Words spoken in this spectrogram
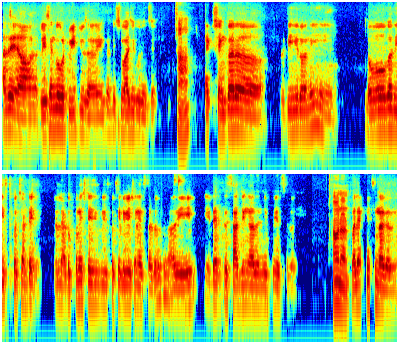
అదే రీసెంట్గా ఒక ట్వీట్ చూసా. ఏంటంటే శివాజీ గురించి. లైక్ శంకర్ ప్రతి హీరోని లోగా తీసుకొచ్చి అంటే వీళ్ళు అడుక్కునే స్టేజ్కి తీసుకొచ్చి ఎలివేషన్ వేస్తాడు. అది ఏ డైరెక్టర్ సాధ్యం కాదని చెప్పి వేస్తాడు. అవునవును. మళ్ళీ అనిపించింది నాకు అది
